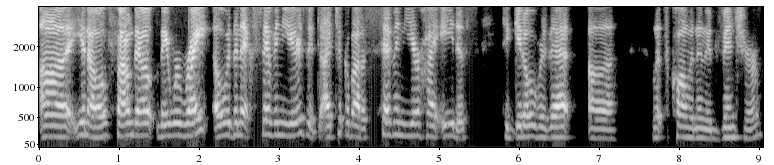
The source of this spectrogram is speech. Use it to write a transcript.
uh, you know, found out they were right over the next seven years. It, I took about a seven year hiatus to get over that, uh, let's call it an adventure.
